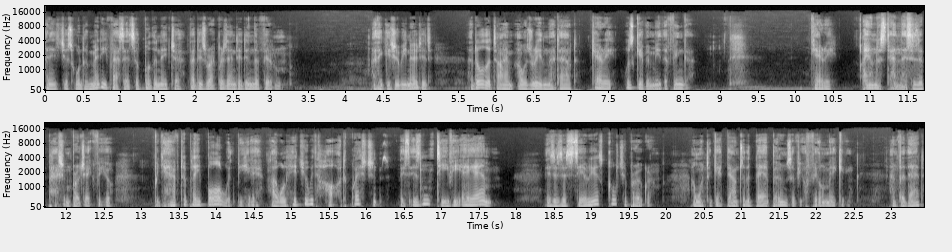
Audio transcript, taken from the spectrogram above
and is just one of many facets of Mother Nature that is represented in the film. I think it should be noted that all the time I was reading that out, Kerry was giving me the finger. Kerry, I understand this is a passion project for you, but you have to play ball with me here. I will hit you with hard questions. This isn't TVAM. This is a serious culture program. I want to get down to the bare bones of your filmmaking, and for that,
